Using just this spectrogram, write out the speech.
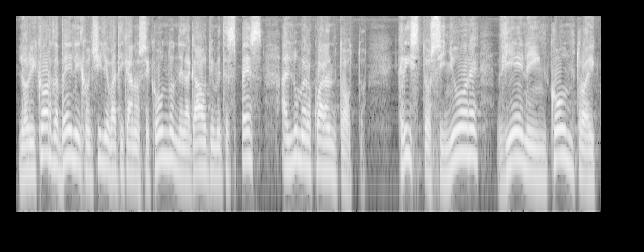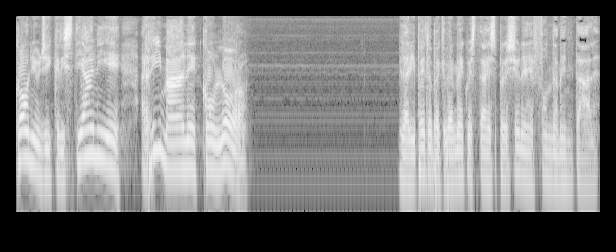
Lo ricorda bene il Concilio Vaticano II nella Gaudium et Spes al numero 48. Cristo Signore viene incontro ai coniugi cristiani e rimane con loro. Ve la ripeto perché per me questa espressione è fondamentale.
